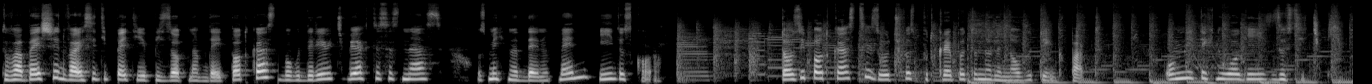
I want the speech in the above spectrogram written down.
Това беше 25-ти епизод на Update Podcast. Благодаря ви, че бяхте с нас. Усмихнат ден от мен и до скоро. Този подкаст се излучва с подкрепата на Lenovo ThinkPad. Умни технологии за всички.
